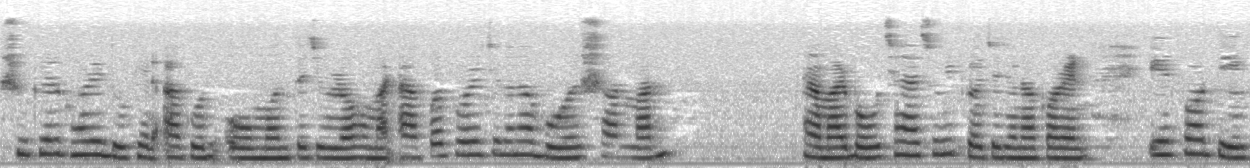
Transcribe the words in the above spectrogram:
সুখের ঘরে দুঃখের আগুন ও মন্তেজুর রহমান আকবর পরিচালনা, বউয়ের সম্মান, আমার বউ ছায়াছবি প্রযোজনা করেন। এরপর দীর্ঘ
